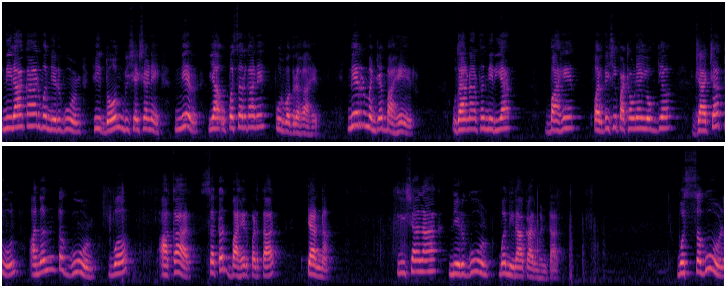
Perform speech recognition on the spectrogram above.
निराकार व निर्गुण ही दोन विशेषणे निर या उपसर्गाने पूर्वग्रह आहेत. निर म्हणजे बाहेर. उदाहरणार्थ निर्यात बाहेर परदेशी पाठवण्यायोग्य ज्याच्यातून अनंत गुण व आकार सतत बाहेर पडतात त्यांना. ईशाला निर्गुण व निराकार म्हणतात. व सगुण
